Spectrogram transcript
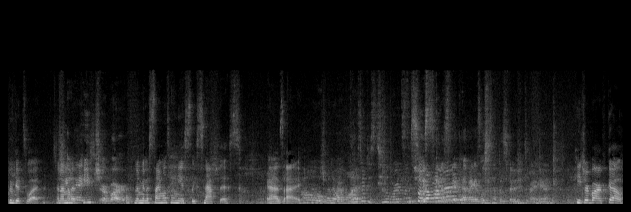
who gets what. And I'm gonna peach or bar. And I'm gonna simultaneously snap this okay. as I. Oh, which one do I want? Those are just two words. I'm so we don't have a stick cup. I guess I'll just have to spit it into my hand. Peach or barf, go.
